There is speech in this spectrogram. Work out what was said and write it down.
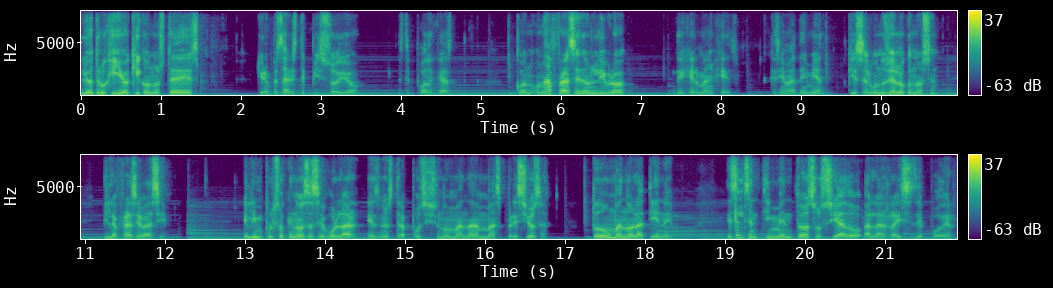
Leo Trujillo aquí con ustedes. Quiero empezar este episodio, este podcast, con una frase de un libro de Hermann Hesse que se llama Demian, quizás algunos ya lo conocen, y la frase va así. El impulso que nos hace volar es nuestra posición humana más preciosa. Todo humano la tiene. Es el sentimiento asociado a las raíces de poder.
